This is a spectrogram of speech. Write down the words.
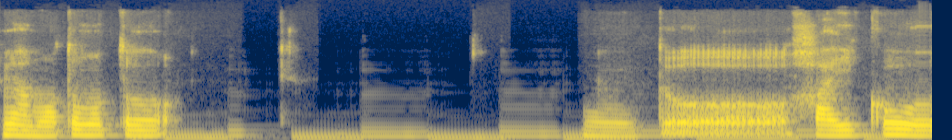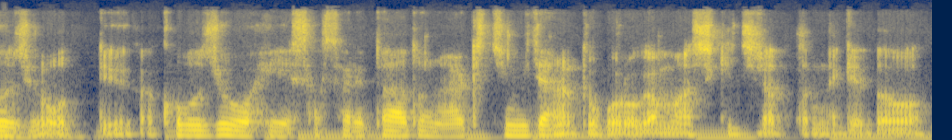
まあもともとうんと廃工場っていうか工場を閉鎖された後の空き地みたいなところがまあ敷地だったんだけど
